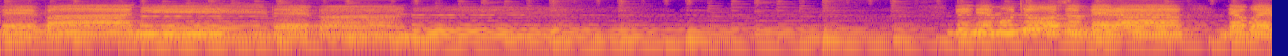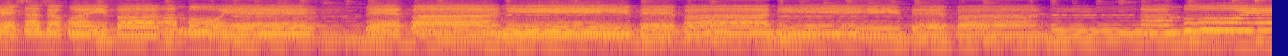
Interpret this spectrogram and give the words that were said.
pepani pepani ndine muntu ndabwerezaza kwa ipa pepani pepani pepani. Ambuye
